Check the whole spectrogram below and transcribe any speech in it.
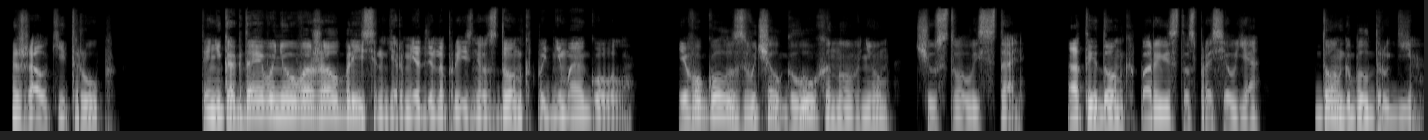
— жалкий труп. «Ты никогда его не уважал, Брисингер», — медленно произнес Донг, поднимая голову. Его голос звучал глухо, но в нем чувствовалась сталь. «А ты, Донг?» — порывисто спросил я. Донг был другим.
